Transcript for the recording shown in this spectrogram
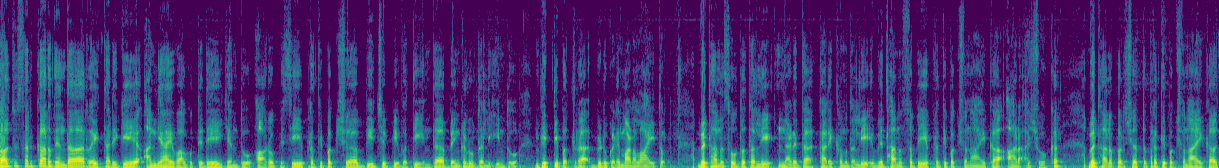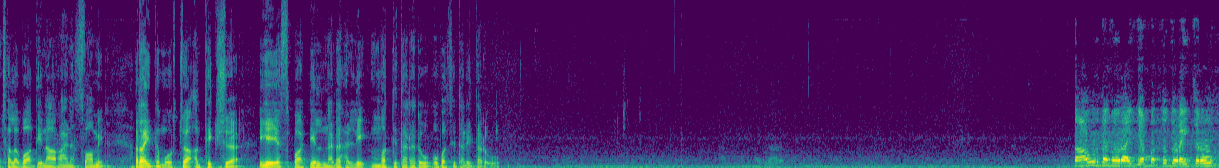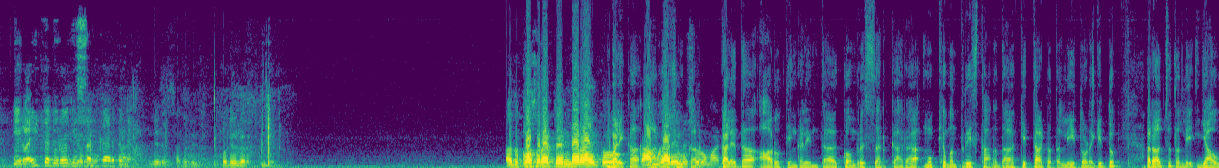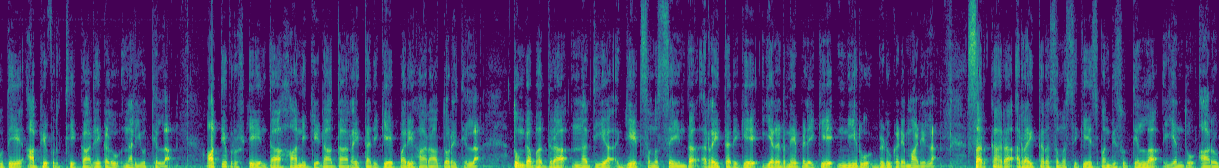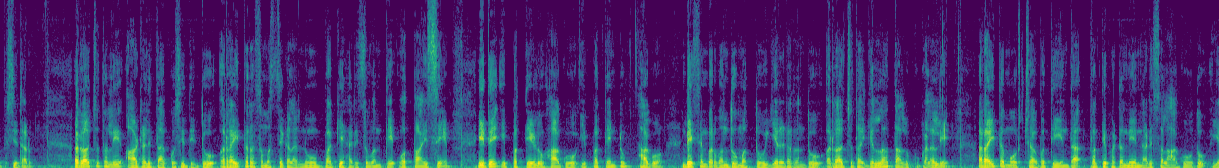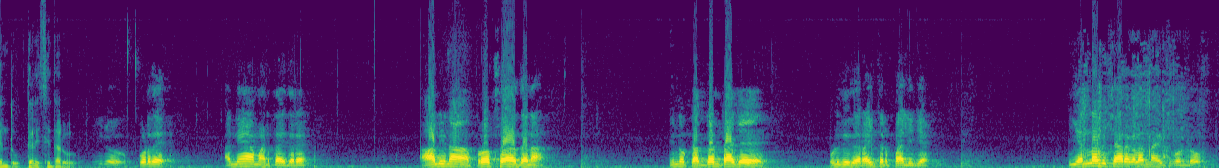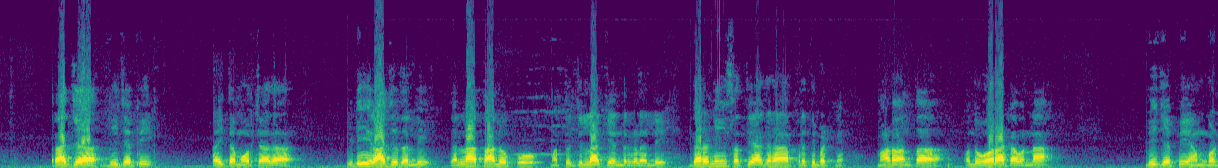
ರಾಜ್ಯ ಸರ್ಕಾರದಿಂದ ರೈತರಿಗೆ ಅನ್ಯಾಯವಾಗುತ್ತಿದೆ ಎಂದು ಆರೋಪಿಸಿ ಪ್ರತಿಪಕ್ಷ ಬಿಜೆಪಿ ವತಿಯಿಂದ ಬೆಂಗಳೂರಿನಲ್ಲಿ ಇಂದು ಭಿತ್ತಿಪತ್ರ ಬಿಡುಗಡೆ ಮಾಡಲಾಯಿತು. ವಿಧಾನಸೌಧದಲ್ಲಿ ನಡೆದ ಕಾರ್ಯಕ್ರಮದಲ್ಲಿ ವಿಧಾನಸಭೆ ಪ್ರತಿಪಕ್ಷ ನಾಯಕ ಆರ್ ಅಶೋಕ್, ವಿಧಾನ ಪರಿಷತ್ ಪ್ರತಿಪಕ್ಷ ನಾಯಕ ಛಲವಾದಿ ನಾರಾಯಣಸ್ವಾಮಿ, ರೈತ ಮೋರ್ಚಾ ಅಧ್ಯಕ್ಷ ಎಎಸ್ ಪಾಟೀಲ್ ನಡಹಳ್ಳಿ ಮತ್ತಿತರರು ಉಪಸ್ಥಿತರಿದ್ದರು. ಸಾವಿರದ ನೂರ ಎಂಬತ್ತೊಂದು ರೈತರು ಈ ರೈತ ವಿರೋಧಿ ಸರ್ಕಾರದ ಅದಕ್ಕೋಸ್ಕರ ಟೆಂಡರ್ ಆಯಿತು ಬಳಿಕ ಕಾಮಗಾರಿ ಕಳೆದ ಆರು ತಿಂಗಳಿಂದ ಕಾಂಗ್ರೆಸ್ ಸರ್ಕಾರ ಮುಖ್ಯಮಂತ್ರಿ ಸ್ಥಾನದ ಕಿತ್ತಾಟದಲ್ಲಿ ತೊಡಗಿದ್ದು ರಾಜ್ಯದಲ್ಲಿ ಯಾವುದೇ ಅಭಿವೃದ್ಧಿ ಕಾರ್ಯಗಳು ನಡೆಯುತ್ತಿಲ್ಲ. ಅತಿವೃಷ್ಟಿಯಿಂದ ಹಾನಿಗೀಡಾದ ರೈತರಿಗೆ ಪರಿಹಾರ ದೊರೆತಿಲ್ಲ. ತುಂಗಭದ್ರಾ ನದಿಯ ಗೇಟ್ ಸಮಸ್ಯೆಯಿಂದ ರೈತರಿಗೆ ಎರಡನೇ ಬೆಳೆಗೆ ನೀರು ಬಿಡುಗಡೆ ಮಾಡಿಲ್ಲ. ಸರ್ಕಾರ ರೈತರ ಸಮಸ್ಯೆಗೆ ಸ್ಪಂದಿಸುತ್ತಿಲ್ಲ ಎಂದು ಆರೋಪಿಸಿದರು. ರಾಜ್ಯದಲ್ಲಿ ಆಡಳಿತ ಕುಸಿದಿದ್ದು ರೈತರ ಸಮಸ್ಯೆಗಳನ್ನು ಬಗೆಹರಿಸುವಂತೆ ಒತ್ತಾಯಿಸಿ ಇದೇ ಇಪ್ಪತ್ತೇಳು ಹಾಗೂ ಇಪ್ಪತ್ತೆಂಟು ಹಾಗೂ ಡಿಸೆಂಬರ್ ಒಂದು ಮತ್ತು ಎರಡರಂದು ರಾಜ್ಯದ ಎಲ್ಲಾ ತಾಲೂಕುಗಳಲ್ಲಿ ರೈತ ಮೋರ್ಚಾ ವತಿಯಿಂದ ಪ್ರತಿಭಟನೆ ನಡೆಸಲಾಗುವುದು ಎಂದು ತಿಳಿಸಿದರು. ಕೊಡದೆ ಅನ್ಯಾಯ ಮಾಡ್ತಾ ಇದ್ದಾರೆ. ಹಾಲಿನ ಪ್ರೋತ್ಸಾಹ ಧನ ಇನ್ನು ಕಗ್ಗಂಟಾಗೆ ಉಳಿದಿದೆ ರೈತರ ಪಾಲಿಗೆ. ಈ ಎಲ್ಲ ವಿಚಾರಗಳನ್ನ ಇಟ್ಟುಕೊಂಡು ರಾಜ್ಯ ಬಿಜೆಪಿ ರೈತ ಮೋರ್ಚಾದ ಇಡೀ ರಾಜ್ಯದಲ್ಲಿ ಎಲ್ಲ ತಾಲೂಕು ಮತ್ತು ಜಿಲ್ಲಾ ಕೇಂದ್ರಗಳಲ್ಲಿ ಧರಣಿ, ಸತ್ಯಾಗ್ರಹ, ಪ್ರತಿಭಟನೆ ಮಾಡೋ ಅಂತ ಒಂದು ಹೋರಾಟವನ್ನ ಬಿಜೆಪಿ ಹಮ್ಮಿಕೊಂಡಿದೆ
